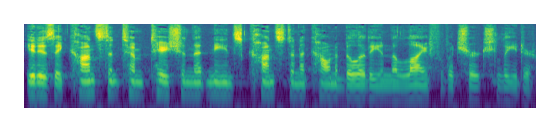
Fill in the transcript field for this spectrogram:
It is a constant temptation that needs constant accountability in the life of a church leader.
